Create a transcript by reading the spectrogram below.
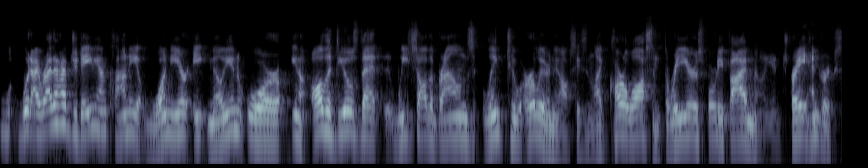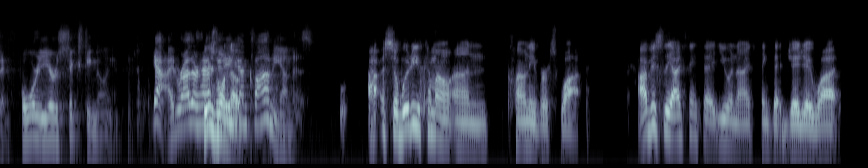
would I rather have Jadeveon Clowney at one year, eight million, or you know, all the deals that we saw the Browns linked to earlier in the offseason, like Carl Lawson, three years, 45 million, Trey Hendrickson, four years, 60 million. Yeah, I'd rather have Here's Jadeveon Clowney on this. Uh, so where do you come out on Clowney versus Watt? Obviously, I think that you and I think that JJ Watt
